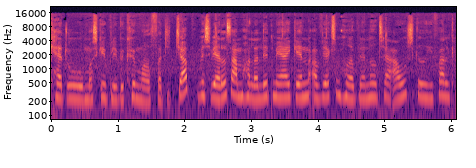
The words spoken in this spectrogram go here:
Kan du måske blive bekymret for dit job, hvis vi alle sammen holder lidt mere igen, og virksomheder bliver nødt til at afskedige folk?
